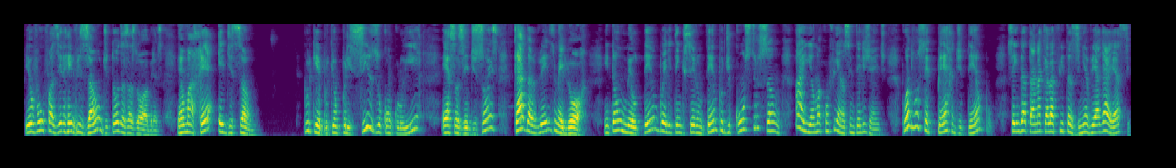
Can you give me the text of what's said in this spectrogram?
eu vou fazer revisão de todas as obras. É uma reedição. Por quê? Porque eu preciso concluir essas edições cada vez melhor. Então, o meu tempo ele tem que ser um tempo de construção. Aí é uma confiança inteligente. Quando você perde tempo, você ainda está naquela fitazinha VHS.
